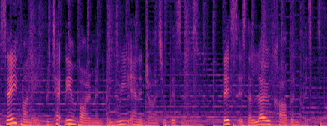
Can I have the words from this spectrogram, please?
Save money, protect the environment, and re energise your business. This is the Low Carbon Business Podcast.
